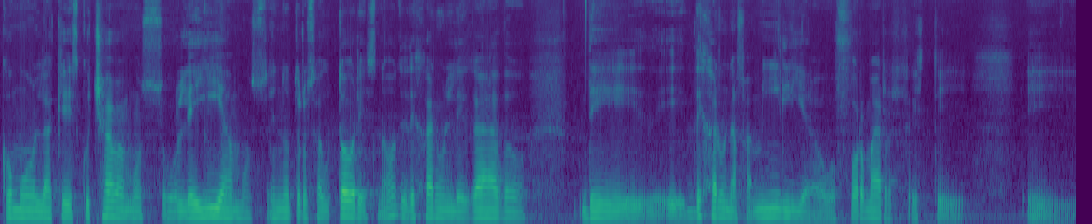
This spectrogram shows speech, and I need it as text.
como la que escuchábamos o leíamos en otros autores, ¿no? De dejar un legado, de, dejar una familia o formar este eh,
